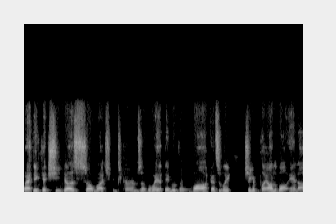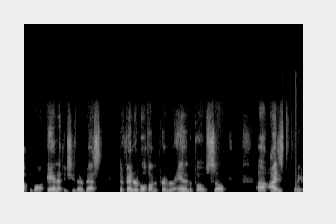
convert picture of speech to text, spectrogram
but I think that she does so much in terms of the way that they move the ball offensively. She can play on the ball and off the ball, and I think she's their best defender both on the perimeter and in the post. So uh, I just think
